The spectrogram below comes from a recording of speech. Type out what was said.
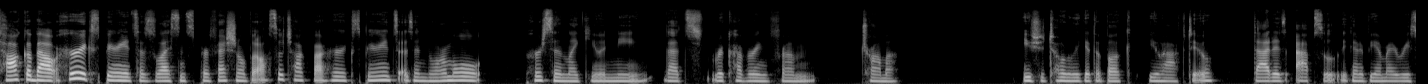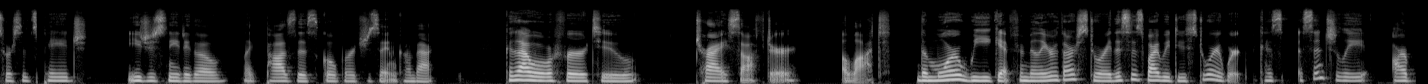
talk about her experience as a licensed professional, but also talk about her experience as a normal person like you and me that's recovering from trauma. You should totally get the book. You have to. That is absolutely going to be on my resources page. You just need to go, like, pause this, go purchase it, and come back. Because I will refer to try softer a lot. The more we get familiar with our story, this is why we do story work, because essentially our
